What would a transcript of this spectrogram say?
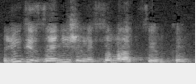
люди с заниженной самооценкой,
